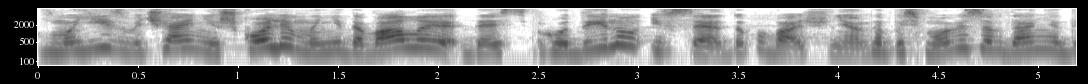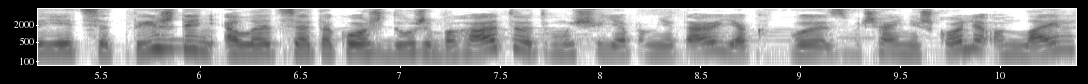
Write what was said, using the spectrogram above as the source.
В моїй звичайній школі мені давали десь годину і все. До побачення. На письмові завдання дається тиждень, але це також дуже багато, тому що я пам'ятаю, як в звичайній школі онлайн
